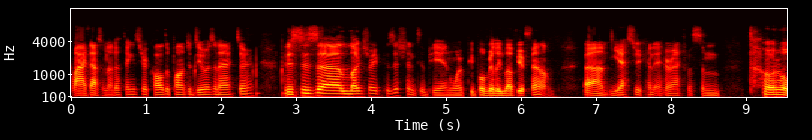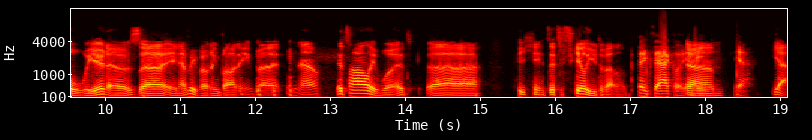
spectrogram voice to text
five thousand other things you're called upon to do as an actor? This is a luxury position to be in, where people really love your film. Um, yes, you're going to interact with some total weirdos uh, in every voting body, but you know, it's Hollywood. Uh, it's, it's a skill you develop. exactly. I mean, Um, yeah. yeah.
